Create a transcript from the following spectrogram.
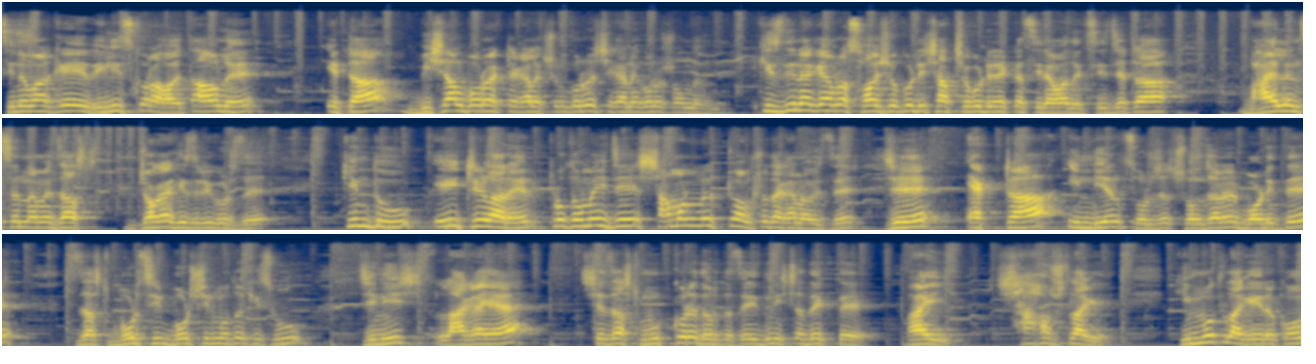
সিনেমাকে রিলিজ করা হয়, তাহলে এটা বিশাল বড় একটা কালেকশন করবে, সেখানে কোনো সন্দেহ নেই। কিছুদিন আগে আমরা ছয়শো কোটি, সাতশো কোটির একটা সিনেমা দেখছি, যেটা ভায়োলেন্সের নামে জাস্ট জগা খিচুড়ি করছে। কিন্তু এই ট্রেলারের প্রথমেই যে সামান্য একটু অংশ দেখানো হয়েছে, যে একটা ইন্ডিয়ান সোলজার সোলজারের বডিতে জাস্ট বড়শির বড়শির মতো কিছু জিনিস লাগাইয়া সে জাস্ট মুখ করে ধরতেছে এই জিনিসটা দেখতে। ভাই, সাহস লাগে, হিম্মত লাগে এরকম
